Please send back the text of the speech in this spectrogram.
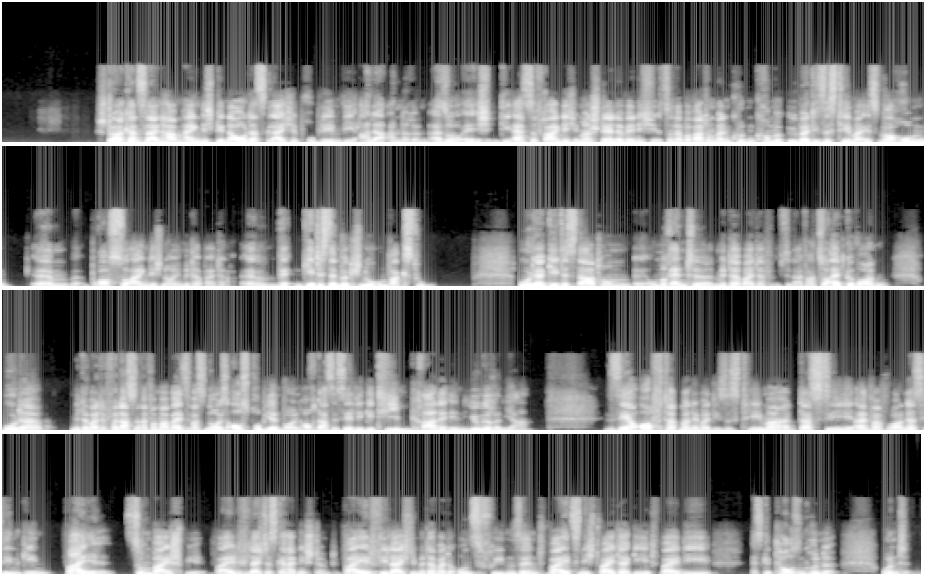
Steuerkanzleien haben eigentlich genau das gleiche Problem wie alle anderen. Also ich, die erste Frage, die ich immer stelle, wenn ich zu einer Beratung beim Kunden komme über dieses Thema ist, warum ähm, brauchst du eigentlich neue Mitarbeiter? Äh, geht es denn wirklich nur um Wachstum? Oder geht es darum, äh, um Rente? Mitarbeiter sind einfach zu alt geworden? Oder Mitarbeiter verlassen einfach mal, weil sie was Neues ausprobieren wollen. Auch das ist ja legitim, gerade in jüngeren Jahren. Sehr oft hat man aber dieses Thema, dass sie einfach woanders hingehen, weil zum Beispiel, weil vielleicht das Gehalt nicht stimmt, weil vielleicht die Mitarbeiter unzufrieden sind, weil es nicht weitergeht, weil die, es gibt tausend Gründe. Und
